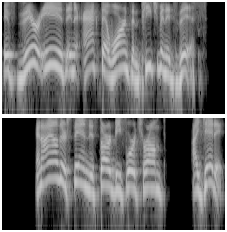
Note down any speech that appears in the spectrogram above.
if there is an act that warrants impeachment it's this. And i understand this started before trump. I get it.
